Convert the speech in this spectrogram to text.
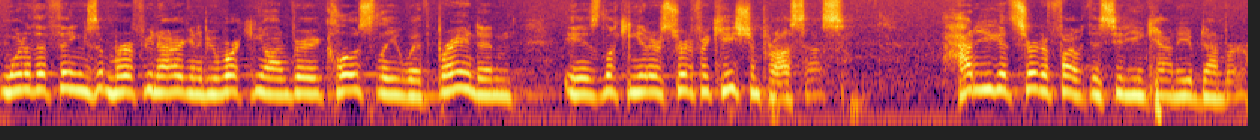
One of the things that Murphy and I are going to be working on very closely with Brandon is looking at our certification process. How do you get certified with the City and County of Denver?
